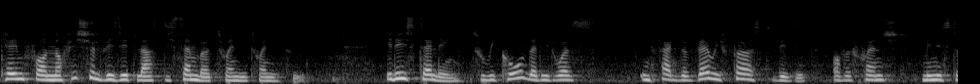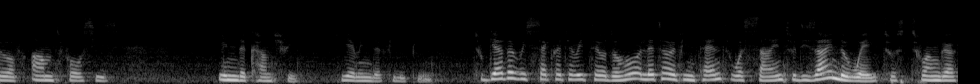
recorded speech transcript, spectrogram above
came for an official visit last December 2023. It is telling to recall that it was, in fact, the very first visit of a French Minister of Armed Forces in the country, here in the Philippines. Together with Secretary Teodoro, a letter of intent was signed to design the way to, stronger,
